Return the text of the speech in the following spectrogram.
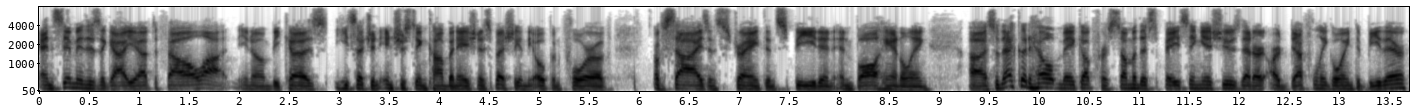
And Simmons is a guy you have to foul a lot, you know, because he's such an interesting combination, especially in the open floor of of size and strength and speed and, and ball handling. Uh, so that could help make up for some of the spacing issues that are, are definitely going to be there.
